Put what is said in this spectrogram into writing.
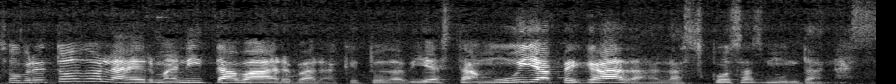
Sobre todo la hermanita Bárbara, que todavía está muy apegada a las cosas mundanas.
